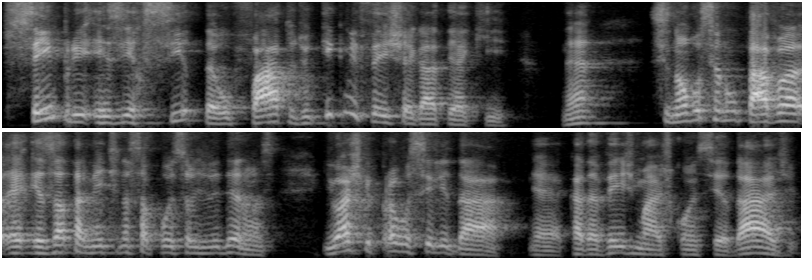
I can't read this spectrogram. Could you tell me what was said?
sempre exercita o fato de o que, que me fez chegar até aqui, né? Senão você não estava é, exatamente nessa posição de liderança. E eu acho que para você lidar é, cada vez mais com a ansiedade,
